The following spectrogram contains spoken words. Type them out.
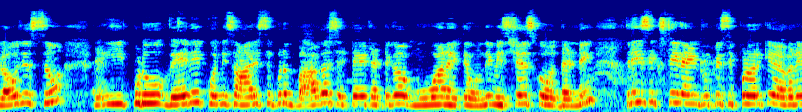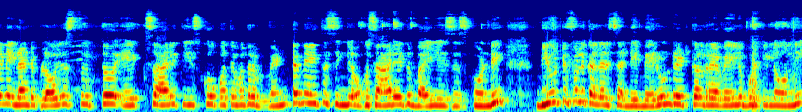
బ్లౌజెస్ ఇప్పుడు వేరే కొన్ని సారీస్ కూడా బాగా సెట్ అయ్యేటట్టుగా మూవ్ ఆన్ అయితే ఉంది. మిస్ చేసుకోవద్దండి. త్రీ సిక్స్టీ నైన్ రూపీస్ ఇప్పటి వరకు ఎవరైనా ఇలాంటి బ్లౌజెస్తో ఏ సారీ తీసుకోకపోతే మాత్రం వెంటనే అయితే సింగిల్ ఒక సారీ అయితే బై చేసేసుకోండి. బ్యూటిఫుల్ కలర్స్ అండి. మెరూన్ రెడ్ కలర్ అవైలబిలిటీలో ఉంది.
